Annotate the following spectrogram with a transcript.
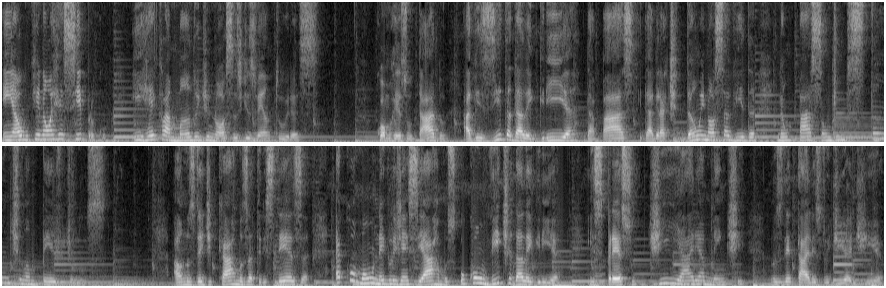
em algo que não é recíproco e reclamando de nossas desventuras. Como resultado, a visita da alegria, da paz e da gratidão em nossa vida não passam de um distante lampejo de luz. Ao nos dedicarmos à tristeza, é comum negligenciarmos o convite da alegria, expresso diariamente nos detalhes do dia a dia.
